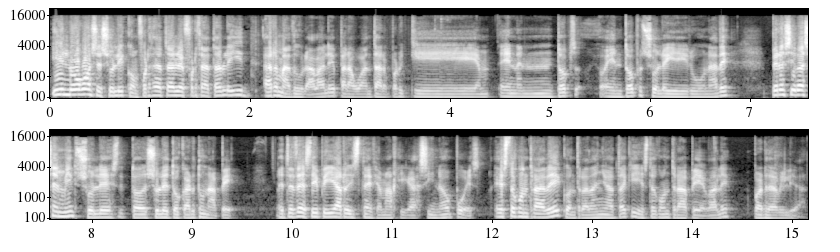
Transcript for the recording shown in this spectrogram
Y luego se suele ir con fuerza tablet, fuerza tablet y armadura, ¿vale? Para aguantar, porque en, top, en top suele ir una D. Pero si vas en mid suele, suele tocarte una P. Entonces te pilla resistencia mágica. Si no, pues esto contra D, contra daño de ataque y esto contra P, ¿vale? Por de habilidad.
